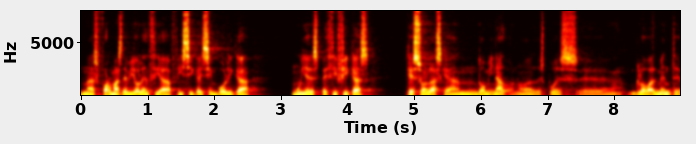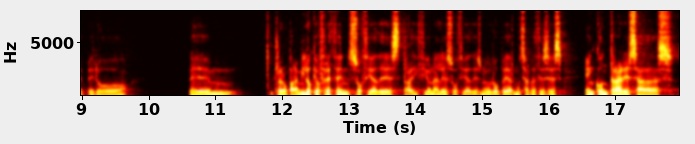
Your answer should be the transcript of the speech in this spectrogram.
unas formas de violencia física y simbólica muy específicas, que son las que han dominado después eh, globalmente. Pero, em, claro, para mí lo que ofrecen sociedades tradicionales, sociedades no europeas, muchas veces es encontrar esas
